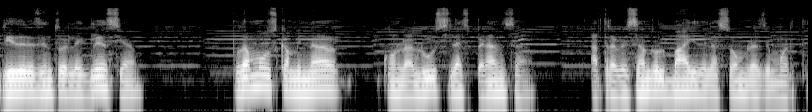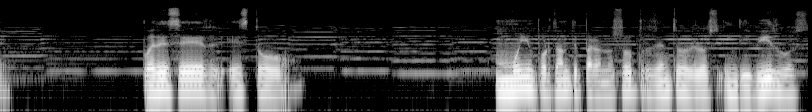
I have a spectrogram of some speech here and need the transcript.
líderes dentro de la iglesia podamos caminar con la luz y la esperanza atravesando el valle de las sombras de muerte. Puede ser esto muy importante para nosotros dentro de los individuos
